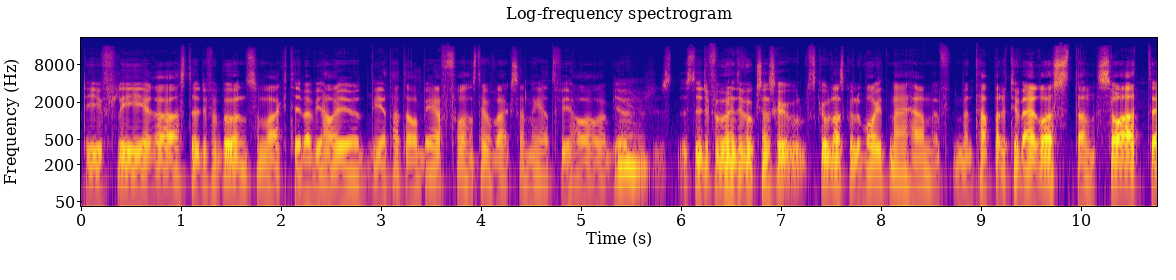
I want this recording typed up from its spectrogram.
det är ju flera studieförbund som var aktiva. Vi har ju vetat att ABF har en stor verksamhet. Vi har mm. Studieförbundet i vuxenskolan skulle varit med här men, men tappade tyvärr rösten. Så att eh,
